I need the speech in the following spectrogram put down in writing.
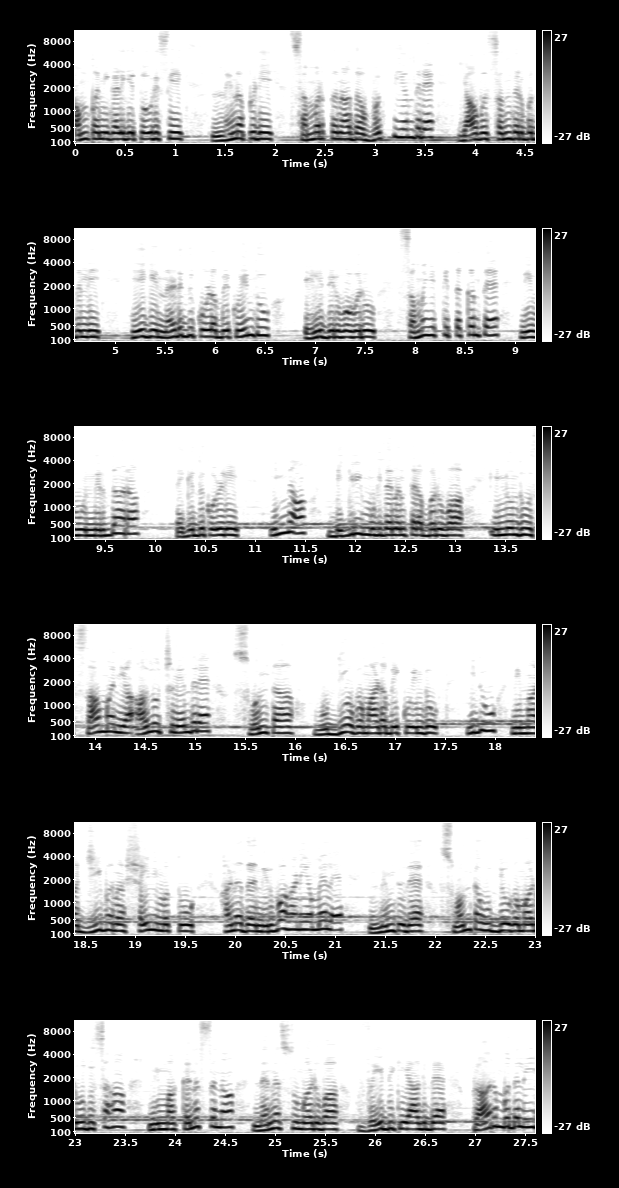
ಕಂಪನಿಗಳಿಗೆ ತೋರಿಸಿ. ನೆನಪಿಡಿ, ಸಮರ್ಥನಾದ ವ್ಯಕ್ತಿ ಅಂದರೆ ಯಾವ ಸಂದರ್ಭದಲ್ಲಿ ಹೇಗೆ ನಡೆದುಕೊಳ್ಳಬೇಕು ಎಂದು ತಿಳಿದಿರುವವರು. ಸಮಯಕ್ಕೆ ತಕ್ಕಂತೆ ನೀವು ನಿರ್ಧಾರ ತೆಗೆದುಕೊಳ್ಳಿ. ಇನ್ನು ಡಿಗ್ರಿ ಮುಗಿದ ನಂತರ ಬರುವ ಇನ್ನೊಂದು ಸಾಮಾನ್ಯ ಆಲೋಚನೆ ಎಂದರೆ ಸ್ವಂತ ಉದ್ಯೋಗ ಮಾಡಬೇಕು ಎಂದು. ಇದು ನಿಮ್ಮ ಜೀವನ ಶೈಲಿ ಮತ್ತು ಹಣದ ನಿರ್ವಹಣೆಯ ಮೇಲೆ ನಿಂತಿದೆ. ಸ್ವಂತ ಉದ್ಯೋಗ ಮಾಡುವುದು ಸಹ ನಿಮ್ಮ ಕನಸನ್ನು ನನಸು ಮಾಡುವ ವೇದಿಕೆಯಾಗಿದೆ. ಪ್ರಾರಂಭದಲ್ಲಿ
